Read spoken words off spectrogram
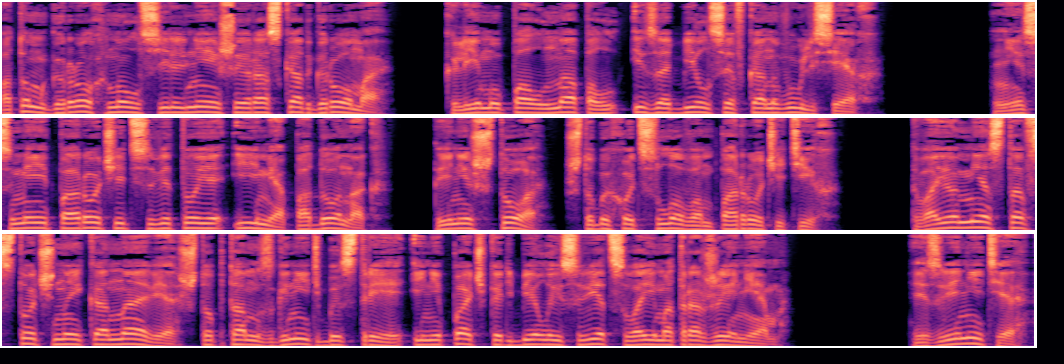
потом грохнул сильнейший раскат грома. Клим упал на пол и забился в конвульсиях. «Не смей порочить святое имя, подонок!» Ты ничто, чтобы хоть словом порочить их. Твое место в сточной канаве, чтоб там сгнить быстрее и не пачкать белый свет своим отражением. Извините,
